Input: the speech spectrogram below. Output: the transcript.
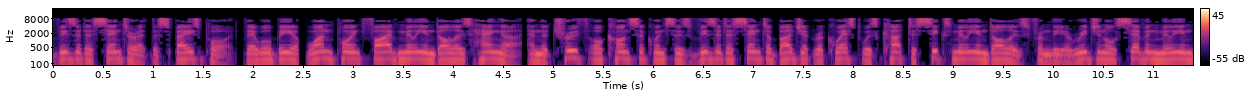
visitor center at the spaceport there will be a $1.5 million hangar and the Truth or Consequences visitor center budget request was cut to $6 million from the original $7 million.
